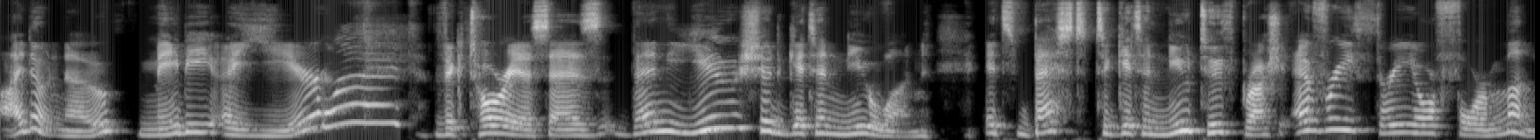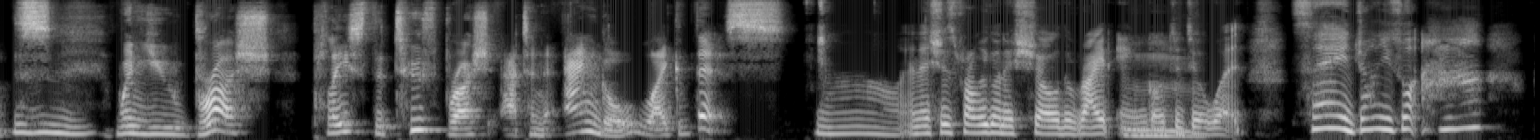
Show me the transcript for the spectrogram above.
I don't know, maybe a year? What? Victoria says, then you should get a new one. It's best to get a new toothbrush every three or four months. Mm. When you brush, place the toothbrush at an angle like this. Oh, and then she's probably going to show the right angle to do it. 所以 Johnny 说啊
